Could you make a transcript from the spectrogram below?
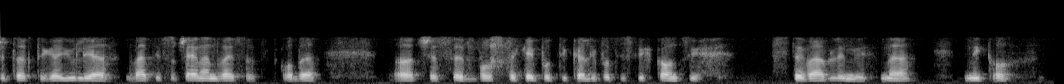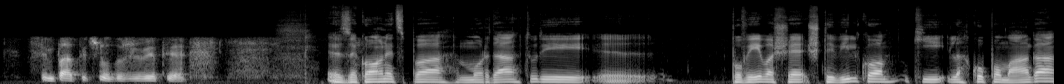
4. julija 2021, tako da če se boste kaj potikali po tistih koncih, ste vabljeni na neko simpatično doživetje. Za konec pa morda tudi eh, poveva še številko, ki lahko pomaga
